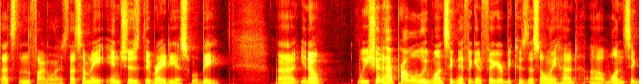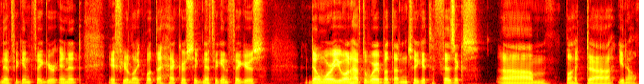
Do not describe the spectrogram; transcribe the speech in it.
That's then the final answer. That's how many inches the radius will be. Uh, you know, we should have probably one significant figure because this only had uh, one significant figure in it. If you're like, what the heck are significant figures? Don't worry, you won't have to worry about that until you get to physics. Um, but, uh, you know,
